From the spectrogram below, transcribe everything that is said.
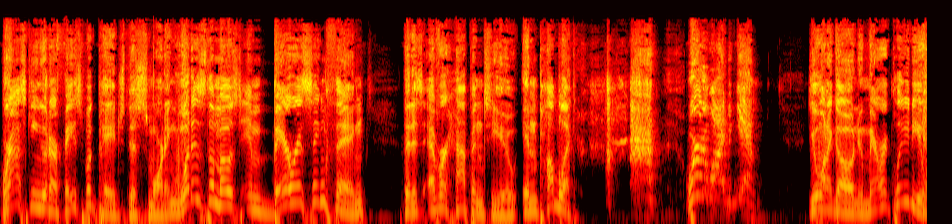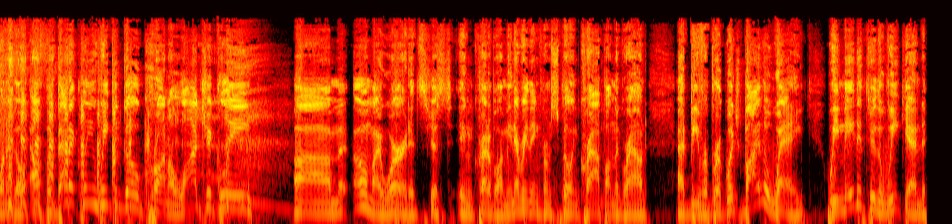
We're asking you at our Facebook page this morning what is the most embarrassing thing that has ever happened to you in public? Where do I begin? Do you want to go numerically? Do you want to go alphabetically? We could go chronologically. Um, oh my word, it's just incredible. I mean, everything from spilling crap on the ground at Beaverbrook, which, by the way, we made it through the weekend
